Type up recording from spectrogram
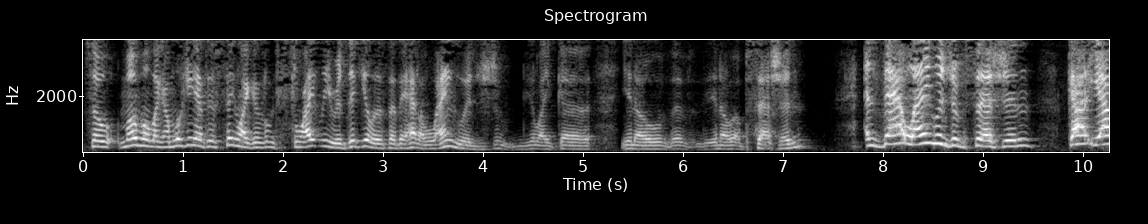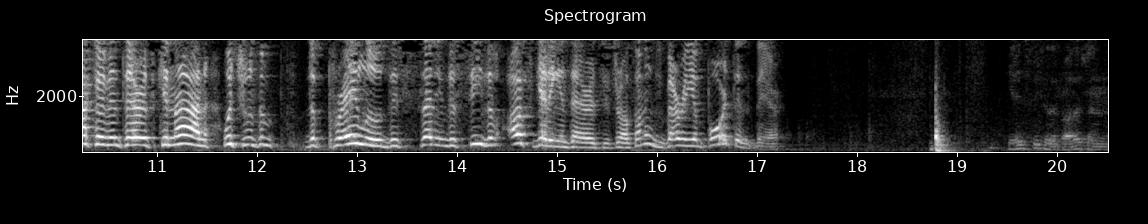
So, Momo, like, I'm looking at this thing, like, it looks slightly ridiculous that they had a language, like, uh, you know, uh, you know, obsession. And that language obsession got Yaakov into Eretz Canaan, which was the, the prelude, the setting, the seeds of us getting into Eretz Yisrael. Something's very important there. He didn't speak to the brothers Goat?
